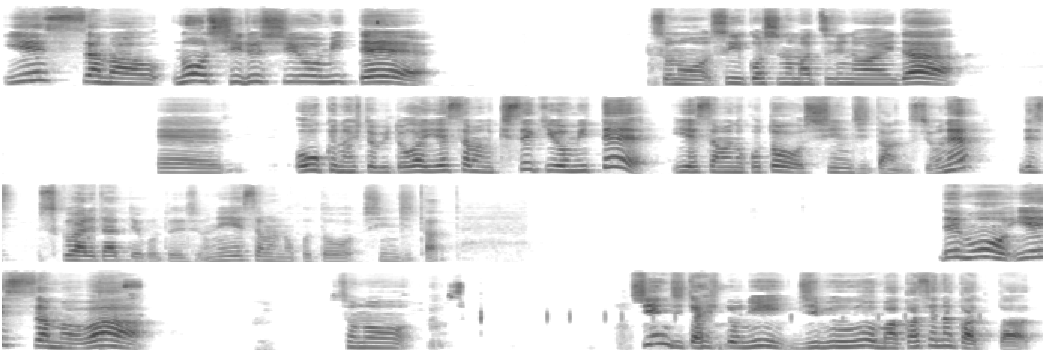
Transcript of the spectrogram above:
イエス様の印を見て、その杉越の祭りの間、えー多くの人々がイエス様の奇跡を見て、イエス様のことを信じたんですよね。で、救われたっていうことですよね。イエス様のことを信じた。でも、イエス様は、その、信じた人に自分を任せなかった。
